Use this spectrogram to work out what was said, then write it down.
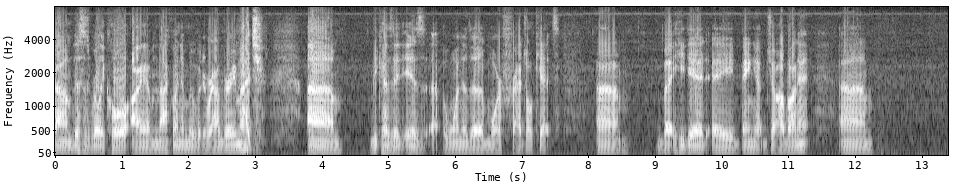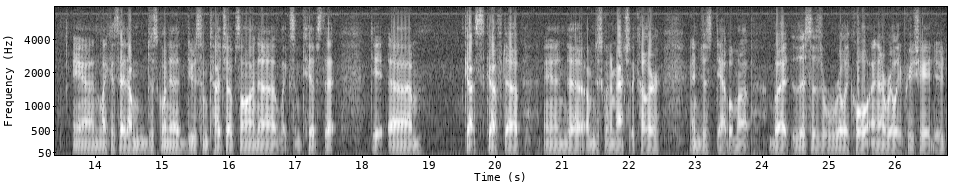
Um, this is really cool. I am not going to move it around very much um, because it is uh, one of the more fragile kits. Um, but he did a bang up job on it. And like I said, I'm just going to do some touch-ups on uh, like some tips that did, um, got scuffed up and uh, I'm just going to match the color and just dab them up. But this is really cool and I really appreciate it, dude.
